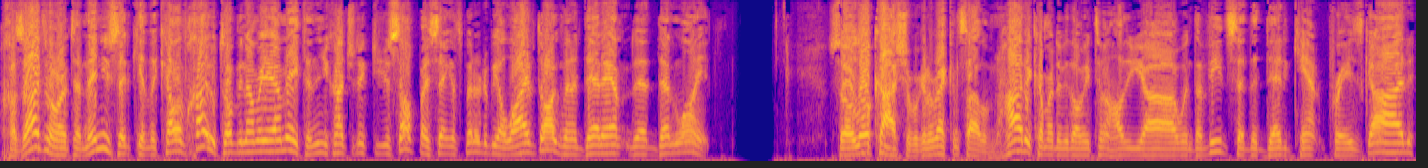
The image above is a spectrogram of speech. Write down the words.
And then you said, and then you contradicted yourself by saying it's better to be a live dog than a dead, ant, dead, dead lion. So, lo kasha, we're going to reconcile them. Uh, when David said the dead can't praise God,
